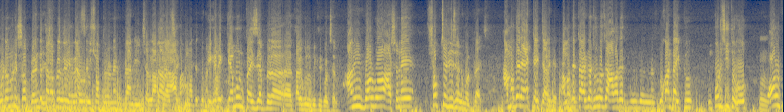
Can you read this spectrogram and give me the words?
মোটামুটি সব ব্র্যান্ডের তার আপনাদের এখানে আছে। সব ধরনের ব্র্যান্ড আছে। আমাদের দোকানে এখানে কেমন প্রাইসে আপনারা তারগুলো বিক্রি করছেন? আমি বলব আসলে সবচেয়ে রিজনেবল প্রাইস আমাদের একটাই টার্গেট আমাদের টার্গেট হলো যে আমাদের দোকানটা একটু পরিচিত হোক অল্প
